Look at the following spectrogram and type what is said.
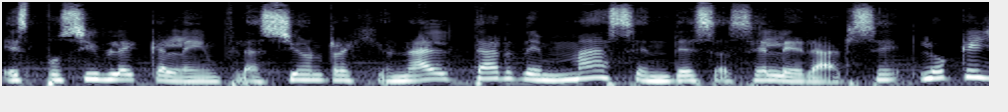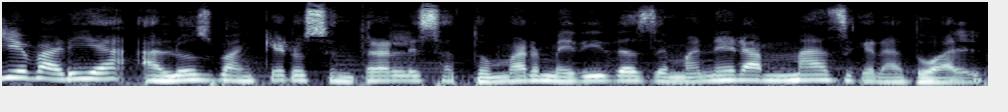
es posible que la inflación regional tarde más en desacelerarse, lo que llevaría a los banqueros centrales a tomar medidas de manera más gradual.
